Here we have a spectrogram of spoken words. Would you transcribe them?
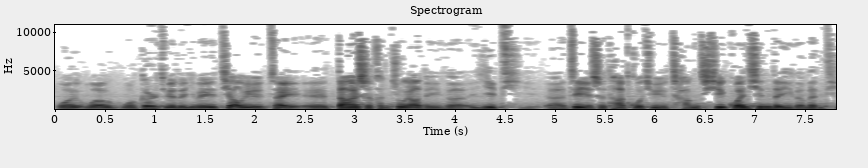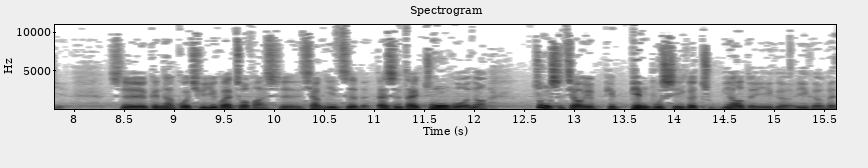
我我我个人觉得，因为教育在呃当然是很重要的一个议题，呃，这也是他过去长期关心的一个问题，是跟他过去一贯做法是相一致的。但是在中国呢？重视教育并并不是一个主要的一个一个问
